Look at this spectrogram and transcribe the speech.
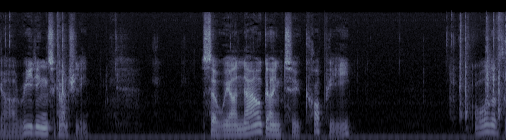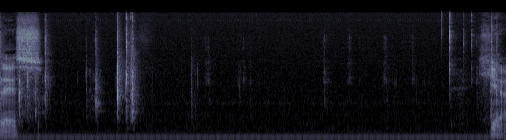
We are reading sequentially. So we are now going to copy all of this here.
